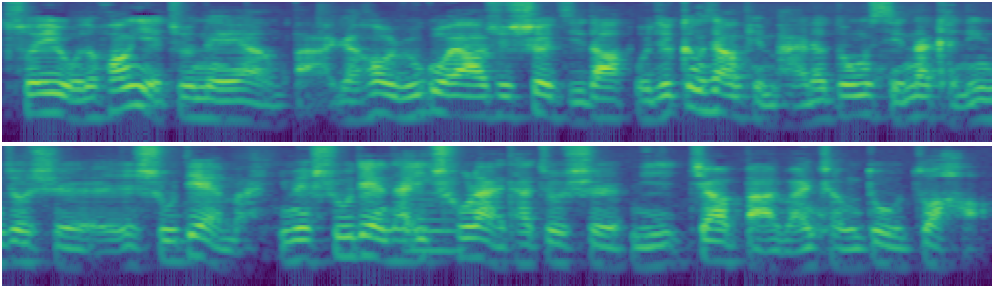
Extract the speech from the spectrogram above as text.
所以我的荒野就那样吧。然后如果要去涉及到，我觉得更像品牌的东西，那肯定就是书店嘛，因为书店它一出来，它就是你只要把完成度做好。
